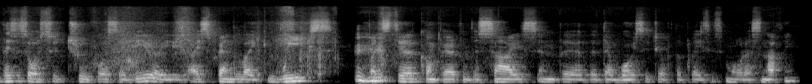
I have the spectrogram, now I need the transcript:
this is also true for Siberia. I spent like weeks, but still compared to the size and the, the diversity of the place, it's more or less nothing.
